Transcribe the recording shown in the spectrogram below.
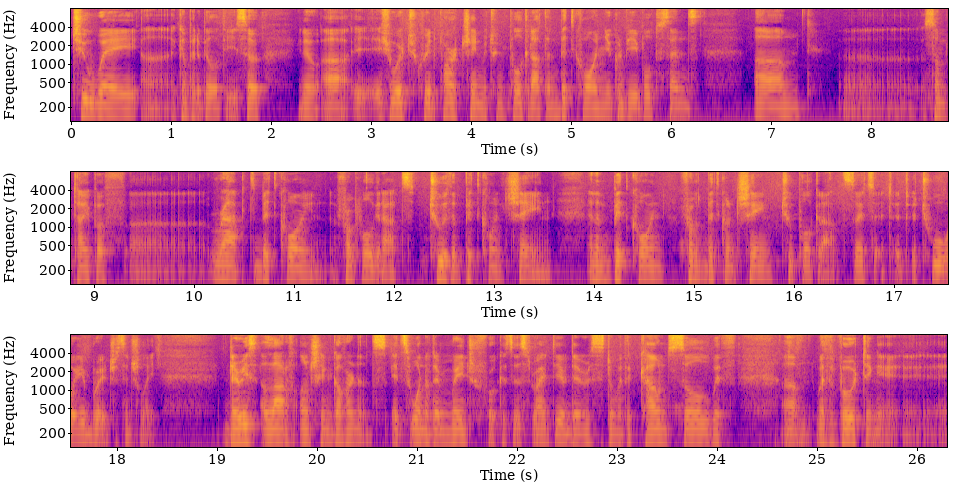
two-way uh, compatibility. So, you know, uh, if you were to create a parachain between Polkadot and Bitcoin, you could be able to send um, uh, some type of uh, wrapped Bitcoin from Polkadot to the Bitcoin chain, and then Bitcoin from the Bitcoin chain to Polkadot. So it's a, a, a two-way bridge essentially. There is a lot of on-chain governance. It's one of their major focuses, right? They have their system with a council, with um, with voting uh,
